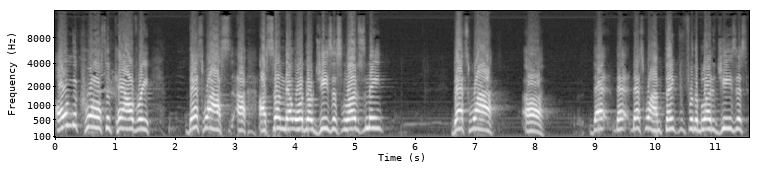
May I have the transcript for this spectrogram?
on the cross of Calvary. That's why I, I, I sung that while ago, Jesus loves me. That's why, uh, that, that, that's why I'm thankful for the blood of Jesus.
